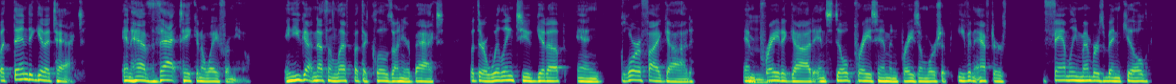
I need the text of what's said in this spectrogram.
But then to get attacked and have that taken away from you, and you got nothing left but the clothes on your backs, but they're willing to get up and glorify God and mm. pray to God and still praise Him and praise and worship, even after family members have been killed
